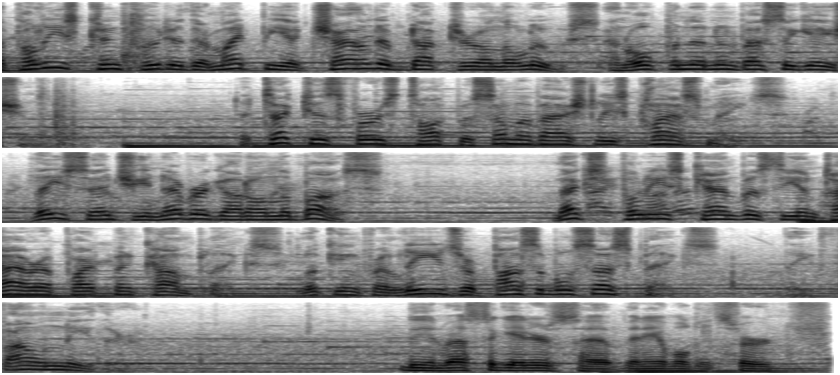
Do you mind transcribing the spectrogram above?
The police concluded there might be a child abductor on the loose and opened an investigation. Detectives first talked with some of Ashley's classmates. They said she never got on the bus. Next, police canvassed the entire apartment complex, looking for leads or possible suspects. They found neither. The investigators have been able to search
